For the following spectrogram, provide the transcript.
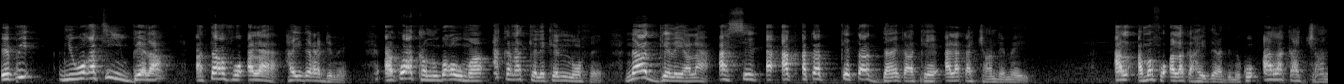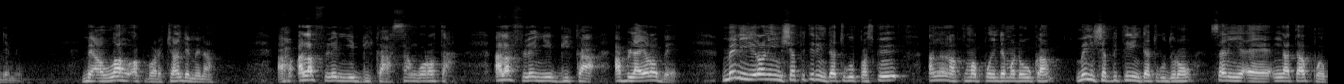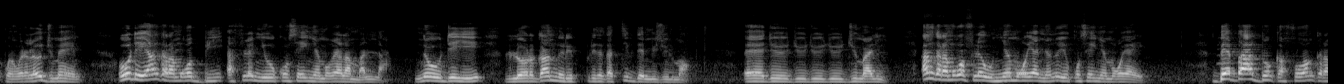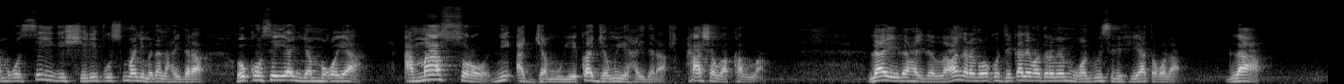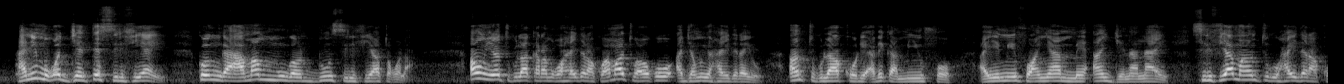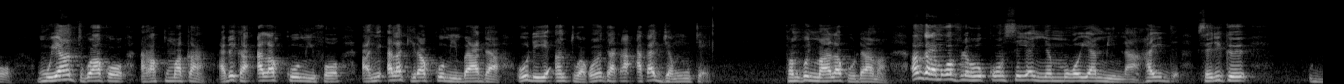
Et puis nin wagati in bɛɛ la a t'a fɔ ala hayidara dɛmɛ. A ko a kanubagaw ma a kana kɛlɛ kɛ nɔfɛ. N'a gɛlɛyala a a, ka kɛta dan ka kɛ ala ka can dɛmɛ ye. A ma fɔ ala ka hayidara dɛmɛ ko ala ka can dɛmɛ. Mais allahu akbar can dɛmɛna ala filɛ nin ye bi k'a sankɔrɔta. Ala filɛ nin ye bi ka a bila yɔrɔ bɛɛ. N nin yɔrɔnin chapitre in datugu parce que an kan ka kuma point damadɔw kan. N nin chapitre in datugu dɔrɔn sani ɛɛ n ka taa point point wɛrɛ la o ye jumɛn ye? O de ye an karamɔgɔ bi a filɛ nin ye o conseil ɲɛmɔgɔya la mali la n'o l'organe représentatif des musulmans euh, de, du, du, du, du mali. An karamɔgɔ filɛ o ɲɛmɔgɔya ye conseil ɲɛmɔgɔya ye. Bɛɛ b'a dɔn k'a fɔ sherif haidara o conseil ya ɲɛmɔgɔya ni a jamu ye k'a jamu ye hayidara hasha wa kalla la ilaha illallah. An karamɔgɔ ko ten k'ale ma dɔrɔn bɛ la. Ani anw yɛrɛ tugula karamɔgɔ hayidara kɔ an b'a tugu ko a jamu ye hayidara ye an tugula kɔ de a bɛ ka min fɔ a ye min fɔ an y'a mɛn an jɛnna n'a ye sirifiya m'an tugu hayidara kɔ mun y'an tugu a kɔ a ka kumakan a bɛ ka ala ko min fɔ ani ala kira ko min b'a da o de ye an tugu a kɔ n'o tɛ a ka jamu tɛ famuko ɲuman ala k'o d'a ma an karamɔgɔ filɛ ko conseiller ɲɛmɔgɔya min na c'est à dire que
